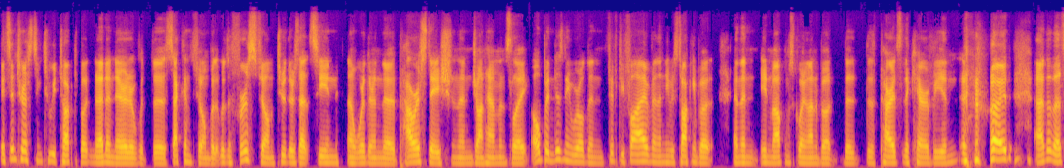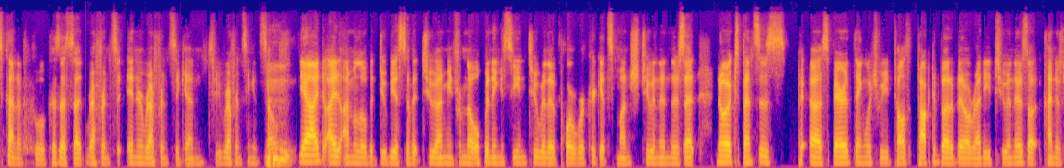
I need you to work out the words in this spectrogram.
it's interesting too. We talked about meta narrative with the second film, but with the first film too, there's that scene uh, where they're in the power station, and John Hammond's like, "Open Disney World in '55," and then he was talking about, and then Ian Malcolm's going on about the the Pirates of the Caribbean, right? And I thought that's kind of cool because that's that reference, inner reference again to referencing itself. Mhm. Yeah, I, I, I'm a little bit dubious of it too. I mean, from the opening scene too, where the poor worker gets munched too, and then there's that no expenses uh, spared thing, which we talked talked about a bit already too. And there's a kind of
